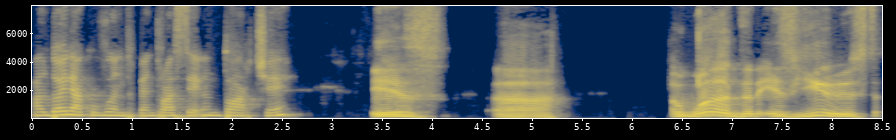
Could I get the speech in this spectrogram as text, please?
Al doilea cuvânt pentru a se întoarce is uh, a word that is used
